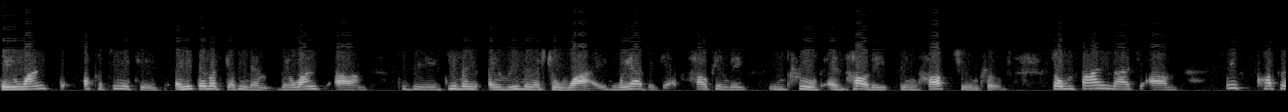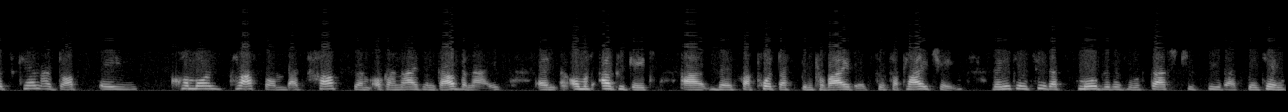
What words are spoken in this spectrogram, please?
They want opportunities, and if they're not getting them, they want um, to be given a reason as to why, where the gaps, how can they improve, and how they're being helped to improve. So we find that um, if corporates can adopt a common platform that helps them organize and galvanize and almost aggregate uh, the support that's been provided to supply chain, then you can see that small businesses will start to see that they can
